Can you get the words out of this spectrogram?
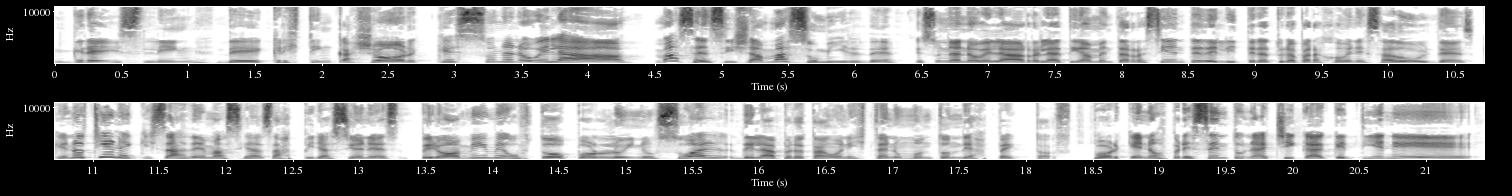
Graceling de Christine Cayor, que es una novela más sencilla, más humilde. Es una novela relativamente reciente de literatura para jóvenes adultos, que no tiene quizás demasiadas aspiraciones, pero a mí me gustó por lo inusual de la protagonista en un montón de aspectos. Porque nos presenta una chica que tiene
